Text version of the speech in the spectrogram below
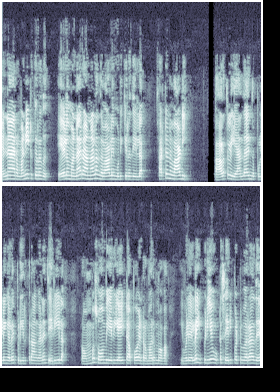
எண்ணாயிரம் மணி இருக்கிறது ஏழு மணி நேரம் ஆனாலும் அந்த வேலையை முடிக்கிறது இல்ல சட்டுன்னு வாடி காலத்துல ஏன்டா இந்த பிள்ளைங்கள இப்படி இருக்கிறாங்கன்னு தெரியல ரொம்ப சோம்பேறி ஆயிட்டாப்போ என்ற மருமகன் இவளையெல்லாம் இப்படியே விட்டு சரிப்பட்டு வராது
